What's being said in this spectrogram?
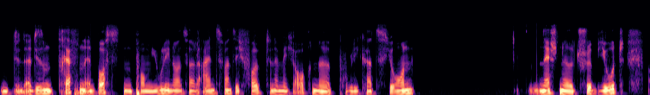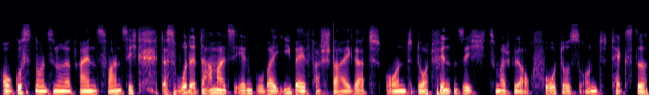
Diesem Treffen in Boston vom Juli 1921 folgte nämlich auch eine Publikation National Tribute August 1921. Das wurde damals irgendwo bei eBay versteigert und dort finden sich zum Beispiel auch Fotos und Texte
